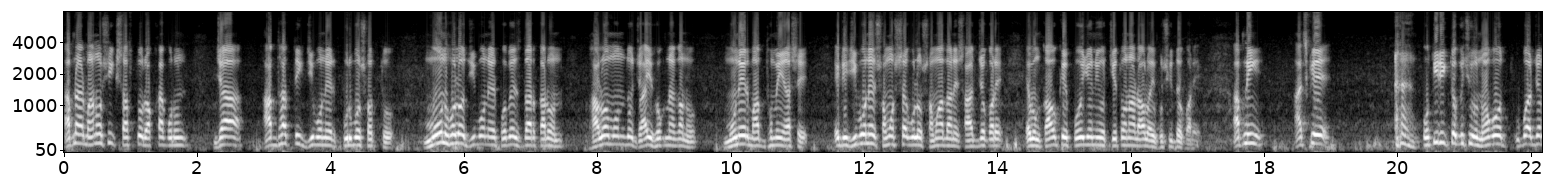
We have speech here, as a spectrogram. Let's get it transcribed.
আপনার মানসিক স্বাস্থ্য রক্ষা করুন, যা আধ্যাত্মিক জীবনের পূর্বশর্ত। মন হলো জীবনের প্রবেশদ্বার কারণ ভালো মন্দ যাই হোক না কেন মনের মাধ্যমেই আসে। এটি জীবনের সমস্যাগুলো সমাধানে সাহায্য করে এবং কাউকে প্রয়োজনীয় চেতনার আলোয় ভূষিত করে। আপনি আজকে অতিরিক্ত কিছু নগদ উপার্জন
